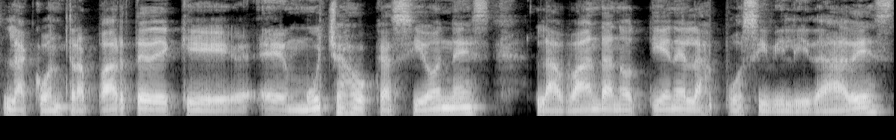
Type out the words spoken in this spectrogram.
la contraparte de que en muchas ocasiones la banda no tiene las posibilidades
